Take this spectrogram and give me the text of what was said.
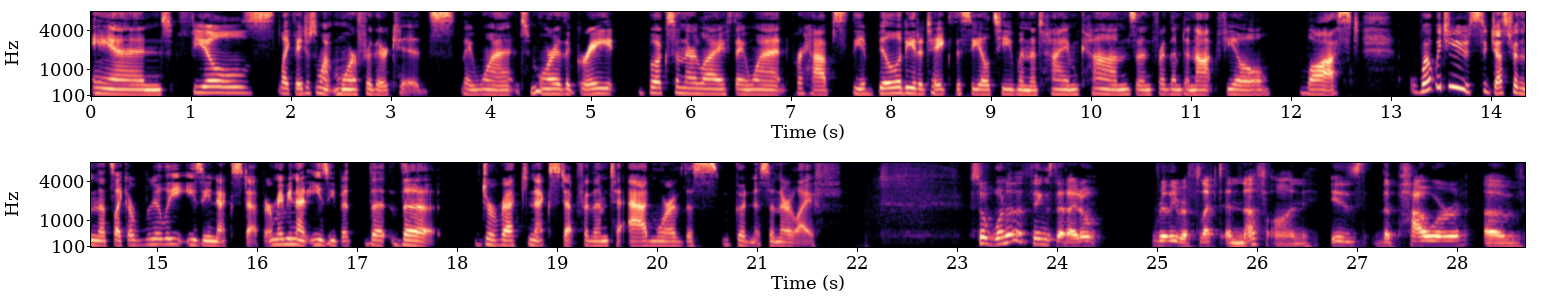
and feels like they just want more for their kids. They want more of the great books in their life. They want perhaps the ability to take the CLT when the time comes and for them to not feel lost. What would you suggest for them that's like a really easy next step or maybe not easy but the the direct next step for them to add more of this goodness in their life? So, one of the things that I don't really reflect enough on is the power of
